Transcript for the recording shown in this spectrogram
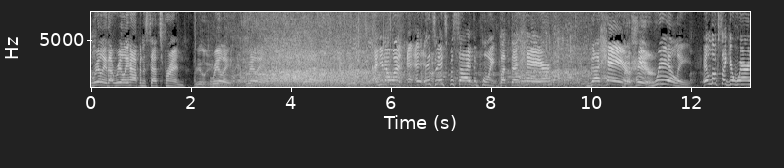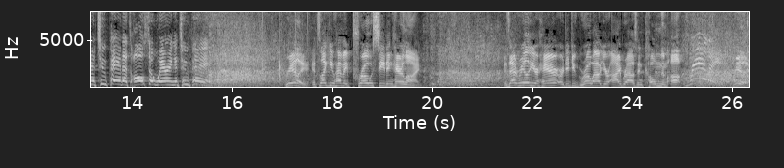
Really, that really happened to Seth's friend. Really? Really, really. and you know what? It's, it's beside the point, but the hair, the hair. The hair. Really. It looks like you're wearing a toupee that's also wearing a toupee. Really? It's like you have a pro-seeding hairline. Is that really your hair, or did you grow out your eyebrows and comb them up? Really? Really?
